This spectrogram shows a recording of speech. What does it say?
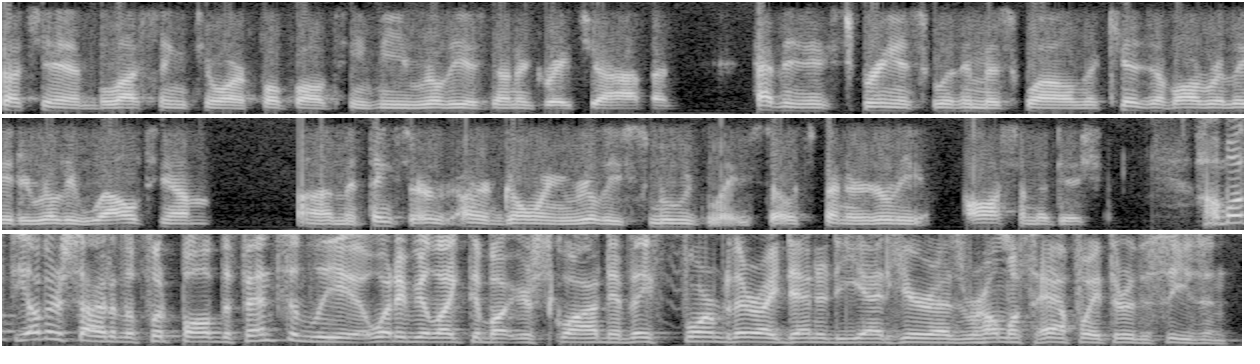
such a blessing to our football team. He really has done a great job and having an experience with him as well. And the kids have all related really well to him um, and things are, are going really smoothly. So it's been a really awesome addition. How about the other side of the football defensively? What have you liked about your squad, and have they formed their identity yet here as we're almost halfway through the season?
